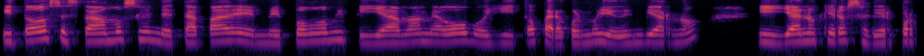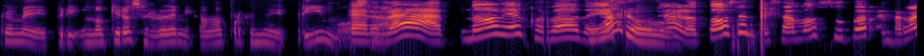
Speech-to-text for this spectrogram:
y todos estábamos en la etapa de me pongo mi pijama, me hago bollito, para colmo llegó invierno y ya no quiero salir porque me deprimo, no quiero salir de mi cama porque me deprimo. ¿Verdad? no me había acordado de eso. Claro, todos empezamos súper, en verdad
